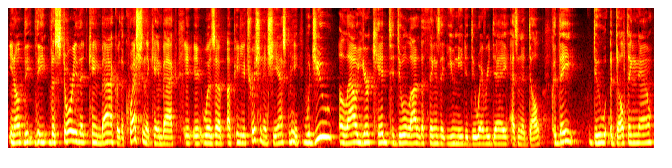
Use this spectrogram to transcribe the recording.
you know, the, the, the story that came back, or the question that came back, it, it was a, a pediatrician, and she asked me, would you allow your kid to do a lot of the things that you need to do every day as an adult? Could they do adulting now?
